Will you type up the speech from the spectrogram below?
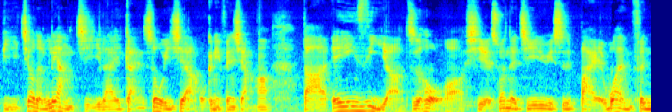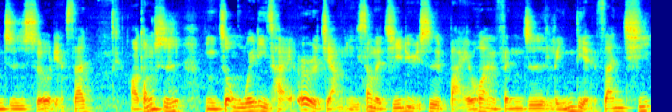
比较的量级来感受一下，我跟你分享啊，打 A Z 啊之后啊，血栓的几率是百万分之十二点三啊。同时，你中威力彩二奖以上的几率是百万分之零点三七。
